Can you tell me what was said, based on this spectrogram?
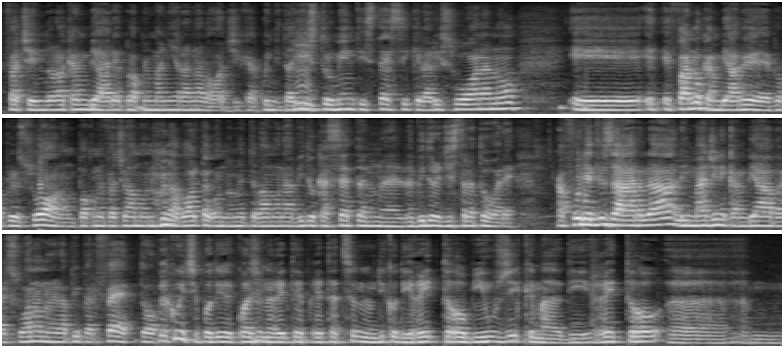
facendola cambiare proprio in maniera analogica, quindi dagli Mm. strumenti stessi che la risuonano e, e- e fanno cambiare proprio il suono, un po' come facevamo noi una volta quando mettevamo una videocassetta nel videoregistratore. A furia di usarla l'immagine cambiava, il suono non era più perfetto. Per cui si può dire quasi una reinterpretazione, non dico di retro music, ma di retro eh, ehm,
